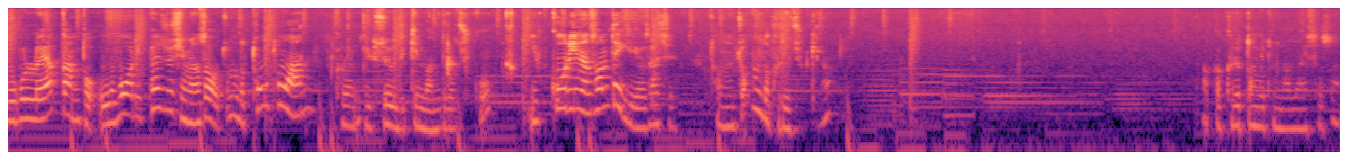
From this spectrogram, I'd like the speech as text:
이걸로 약간 더 오버립 해주시면서 좀 더 통통한 그런 입술 느낌 만들어주고 입꼬리는 선택이에요, 사실. 저는 조금 더 그려줄게요. 아까 그렸던 게 좀 남아있어서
